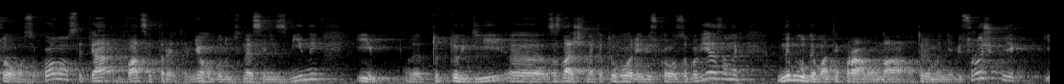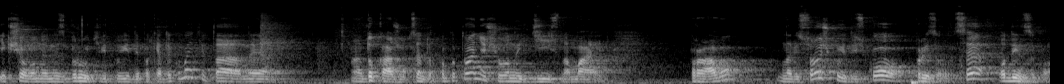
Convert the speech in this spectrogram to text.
цього закону, стаття 23. В нього будуть внесені зміни, і е, тоді е, зазначена категорія військовозобов'язаних не буде мати право на отримання відсрочку, якщо вони не зберуть відповідний пакет документів та не е, докажуть центру комплектування, що вони дійсно мають право на відсрочку від військового призову. Це один закон.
